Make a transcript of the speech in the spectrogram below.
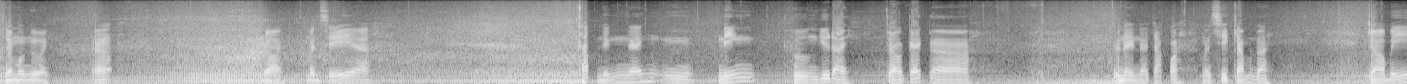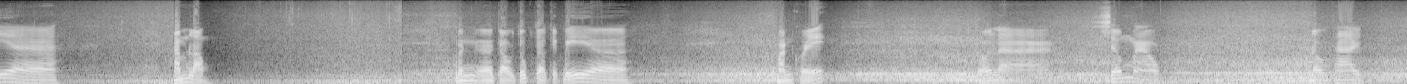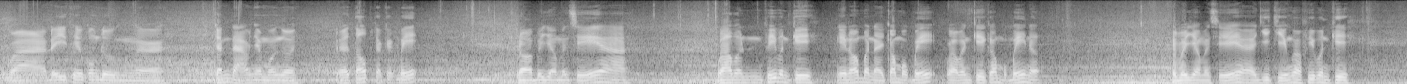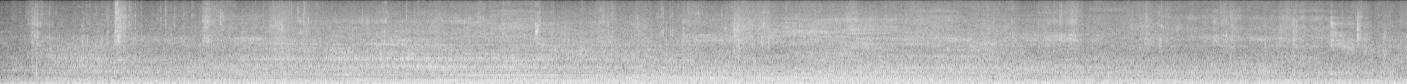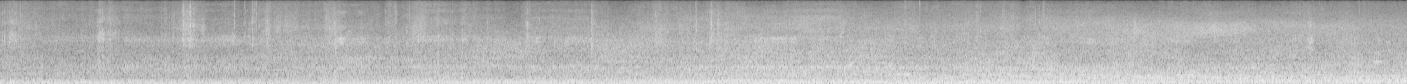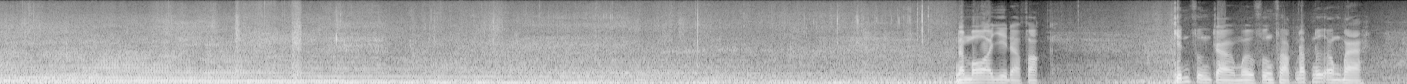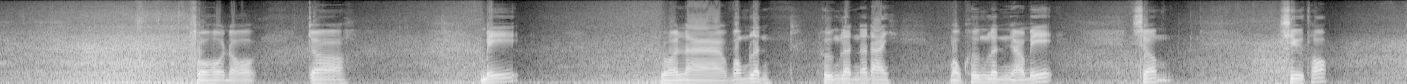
Nha mọi người. Đó. Rồi mình sẽ thắp những ngán nén hương dưới đây cho các uh, bên đây nó chặt quá mình sẽ cắm ở đây. Cho bé uh, ấm lòng. Mình ờ, cầu chúc cho các bé ờ, mạnh khỏe. Gọi là sớm mau, đầu thai và đi theo con đường ờ, chánh đạo nha mọi người, để tốt cho các bé. Rồi bây giờ mình sẽ qua bên phía bên kia. Nghe nói bên này có một bé và bên kia có một bé nữa. Thì bây giờ mình sẽ di chuyển qua phía bên kia. Mô A Di Đà Phật. Chín phương trời, mười phương Phật, đất nước ông bà. Phù hộ độ cho bé gọi là vong linh, hương linh ở đây. Một hương linh nhỏ bé, sớm siêu thoát,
